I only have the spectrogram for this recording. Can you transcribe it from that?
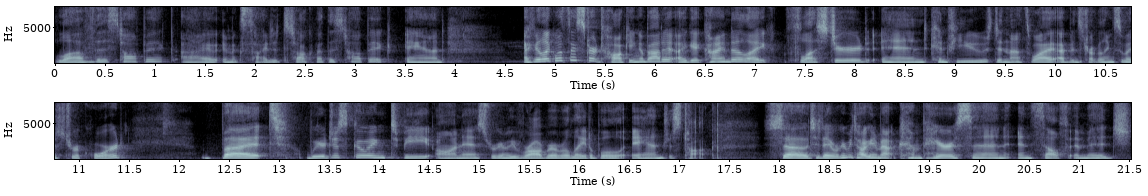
love this topic. I am excited to talk about this topic. And I feel like once I start talking about it, I get kind of like flustered and confused. And that's why I've been struggling so much to record. But we're just going to be honest. We're going to be raw, real, relatable, and just talk. So today we're going to be talking about comparison and self image.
